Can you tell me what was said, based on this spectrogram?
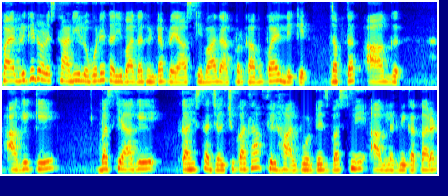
फायर ब्रिगेड और स्थानीय लोगों ने करीब आधा घंटा प्रयास के बाद आग पर काबू पाया लेकिन तब तक आग आगे के बस के आगे का हिस्सा जल चुका था। फ़िलहाल रोडवेज़ बस में आग लगने का कारण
